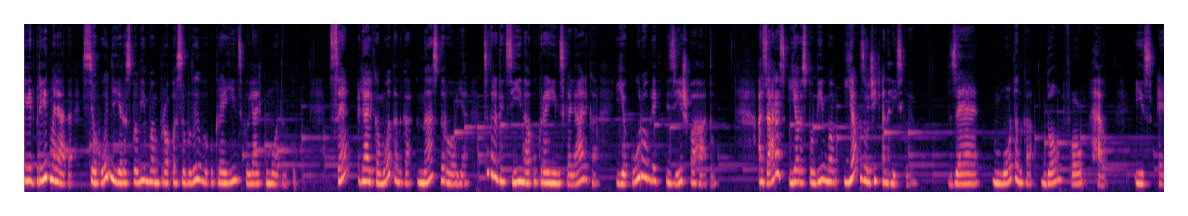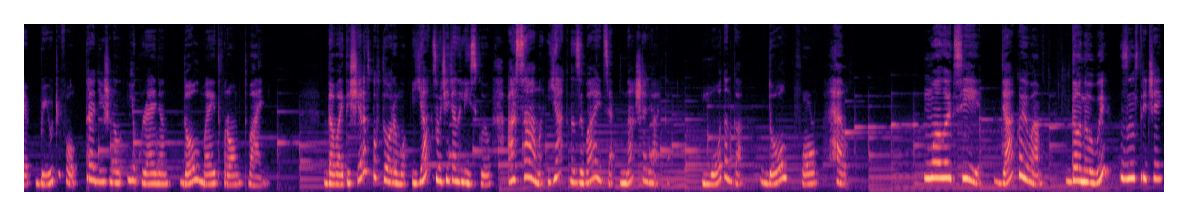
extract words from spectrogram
Привіт-привіт, малята! Сьогодні я розповім вам про особливу українську ляльку-мотанку. Це лялька-мотанка на здоров'я. Це традиційна українська лялька, яку роблять зі шпагату. А зараз я розповім вам, як звучить англійською. The мотанка doll for help is a beautiful traditional Ukrainian doll made from twine. Давайте ще раз повторимо, як звучить англійською, а саме, як називається наша лялька. Мотанка Doll for Health. Молодці! Дякую вам! До нових зустрічей!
